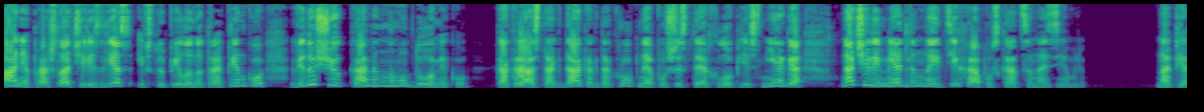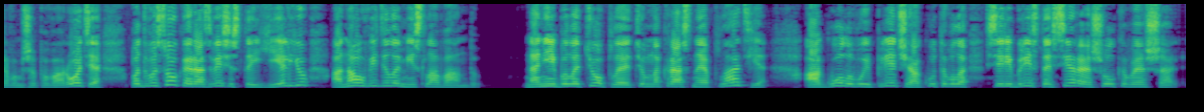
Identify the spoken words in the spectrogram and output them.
Аня прошла через лес и вступила на тропинку, ведущую к каменному домику, как раз тогда, когда крупные пушистые хлопья снега начали медленно и тихо опускаться на землю. На первом же повороте, под высокой развесистой елью, она увидела мисс Лаванду. На ней было теплое темно-красное платье, а голову и плечи окутывала серебристо-серая шелковая шаль.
